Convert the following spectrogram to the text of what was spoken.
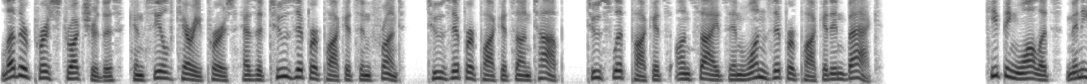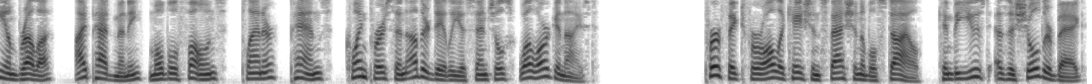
Leather purse structure This concealed carry purse has a two zipper pockets in front, two zipper pockets on top, two slip pockets on sides and one zipper pocket in back. Keeping wallets, mini umbrella, iPad mini, mobile phones, planner, pens, coin purse and other daily essentials well organized. Perfect for all occasions fashionable style, can be used as a shoulder bag,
